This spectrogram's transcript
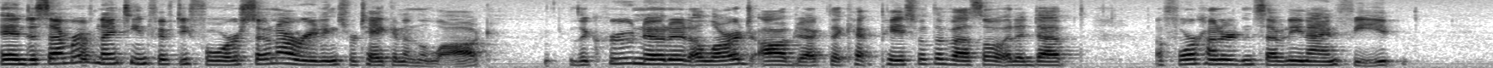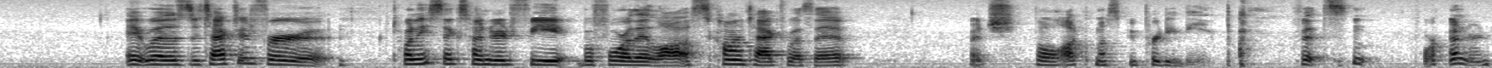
In December of 1954, sonar readings were taken in the lock. The crew noted a large object that kept pace with the vessel at a depth of 479 feet. It was detected for 2,600 feet before they lost contact with it, which the lock must be pretty deep if it's 400,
